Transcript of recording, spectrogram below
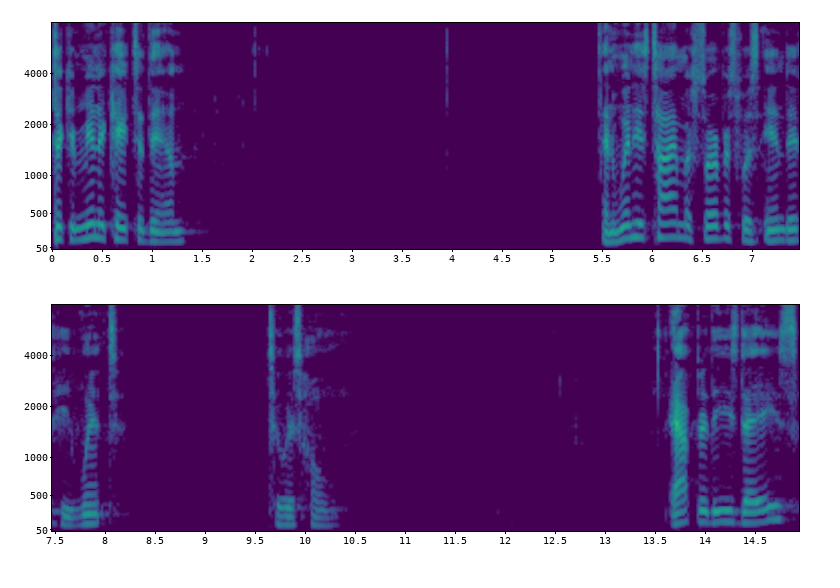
to communicate to them. And when his time of service was ended, he went to his home. After these days,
